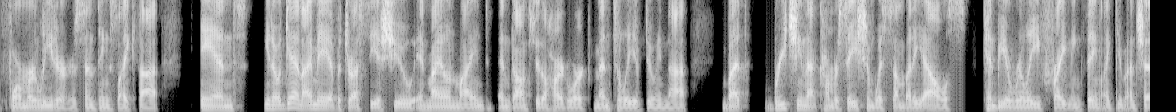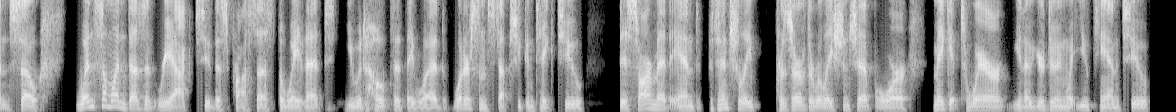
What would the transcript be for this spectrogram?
former leaders and things like that. And you know, again, I may have addressed the issue in my own mind and gone through the hard work mentally of doing that, but breaching that conversation with somebody else can be a really frightening thing like you mentioned. So when someone doesn't react to this process the way that you would hope that they would, what are some steps you can take to disarm it and potentially preserve the relationship or make it to where, you know, you're doing what you can to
